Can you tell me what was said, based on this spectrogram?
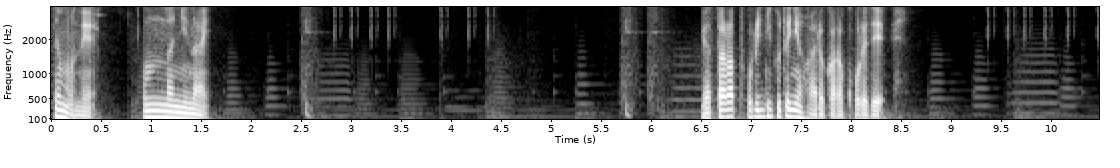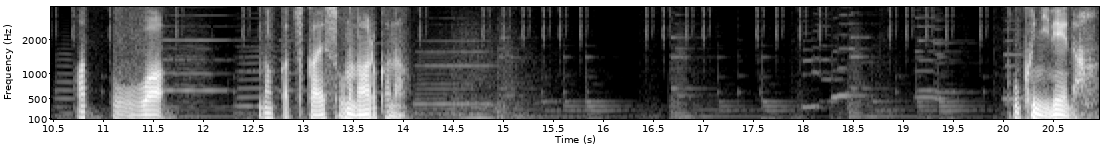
でもね、そんなにない。やたら鶏肉手に入るからこれで。とは、なんか使えそうなのあるかな？特にねえな。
